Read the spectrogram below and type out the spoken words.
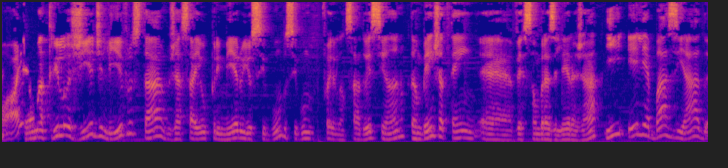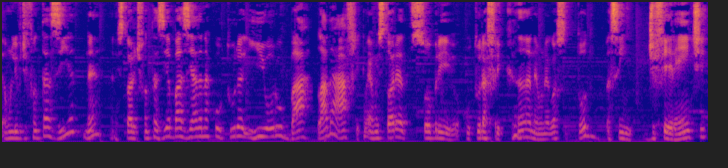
Olha. é uma trilogia de livros, tá? Já saiu o primeiro e o segundo. O segundo foi lançado esse ano. Também já tem é, versão brasileira já. E ele é baseado, é um livro de fantasia, né? É uma história de fantasia baseada na cultura Yorubá, lá da África. É uma história sobre cultura africana, é um negócio todo assim diferente,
